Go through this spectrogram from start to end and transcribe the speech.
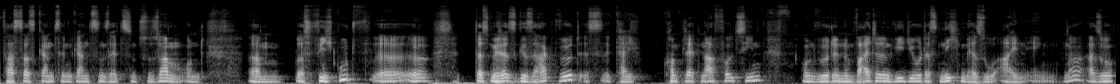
fasse das Ganze in ganzen Sätzen zusammen. Und ähm, das finde ich gut, äh, äh dass mir das gesagt wird. Das kann ich komplett nachvollziehen und würde in einem weiteren Video das nicht mehr so einengen. Ne? Also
